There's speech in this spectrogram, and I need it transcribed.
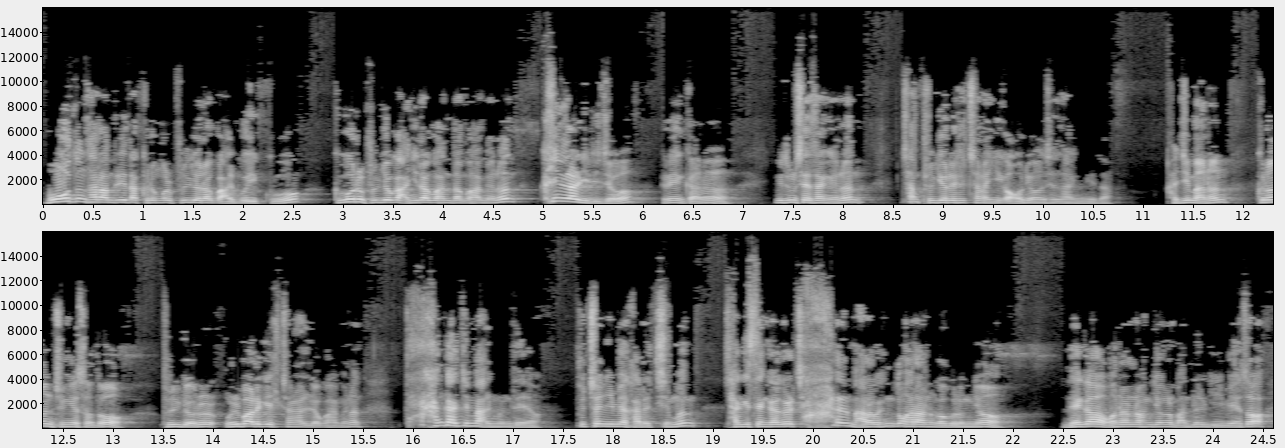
모든 사람들이 다 그런 걸 불교라고 알고 있고 그거를 불교가 아니라고 한다고 하면은 큰일 날 일이죠. 그러니까는 요즘 세상에는 참 불교를 실천하기가 어려운 세상입니다. 하지만은 그런 중에서도 불교를 올바르게 실천하려고 하면은 딱 한 가지만 알면 돼요. 부처님의 가르침은 자기 생각을 잘 말하고 행동하라는 거거든요. 내가 원하는 환경을 만들기 위해서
